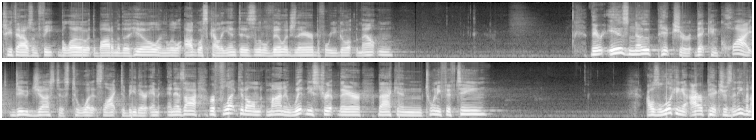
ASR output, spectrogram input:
2,000 feet below at the bottom of the hill in little Aguas Calientes, little village there before you go up the mountain. There is no picture that can quite do justice to what it's like to be there. And, and as I reflected on mine and Whitney's trip there back in 2015, I was looking at our pictures and even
